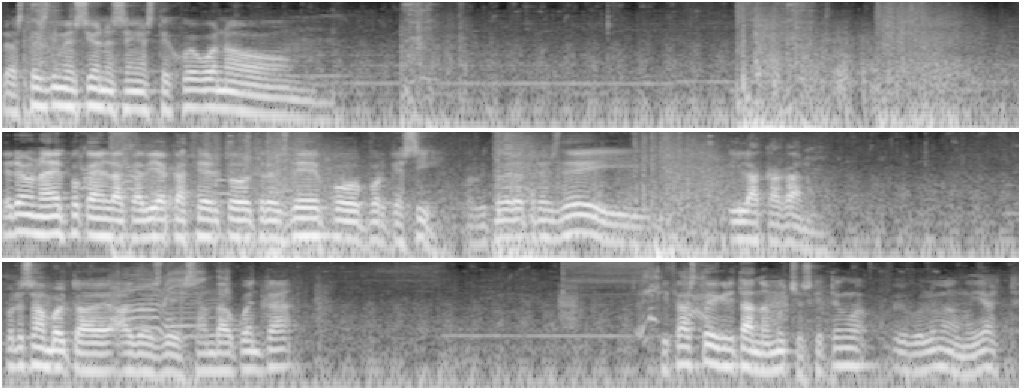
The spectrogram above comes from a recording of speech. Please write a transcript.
Las tres dimensiones en este juego no... Era una época en la que había que hacer todo 3D porque sí. Porque todo era 3D y, y la cagaron. Por eso han vuelto al 2D. Se han dado cuenta Quizás estoy gritando mucho, es que tengo el volumen muy alto.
